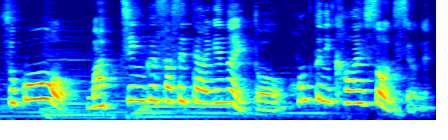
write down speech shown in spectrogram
そこをマッチングさせてあげないと、本当にかわいそうですよね。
